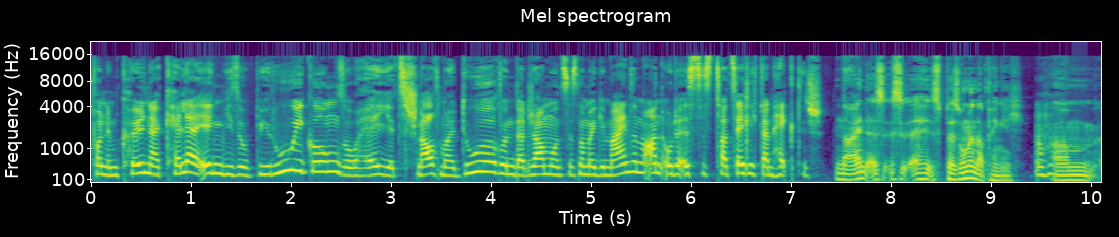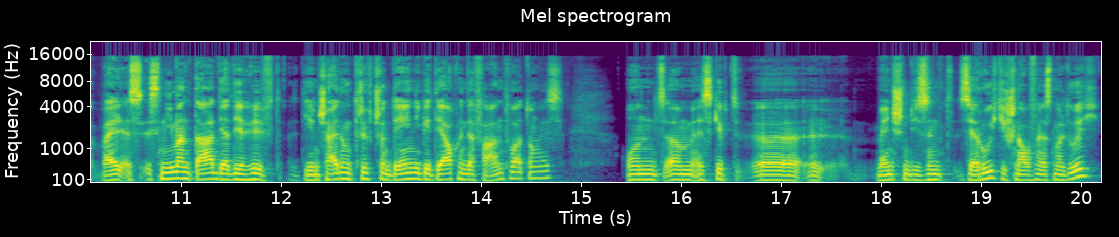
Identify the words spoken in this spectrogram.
von dem Kölner Keller irgendwie so Beruhigung, so hey, jetzt schnauf mal durch und dann schauen wir uns das nochmal gemeinsam an? Oder ist es tatsächlich dann hektisch? Nein, es ist, es ist personenabhängig, mhm. ähm, weil es ist niemand da, der dir hilft. Die Entscheidung trifft schon derjenige, der auch in der Verantwortung ist. Und ähm, es gibt äh, Menschen, die sind sehr ruhig, die schnaufen erstmal durch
